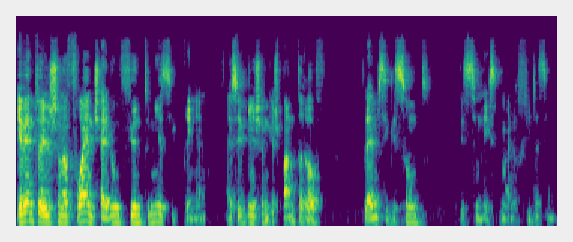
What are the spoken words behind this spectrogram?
eventuell schon eine Vorentscheidung für einen Turniersieg bringen. Also ich bin schon gespannt darauf. Bleiben Sie gesund. Bis zum nächsten Mal. Auf Wiedersehen.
